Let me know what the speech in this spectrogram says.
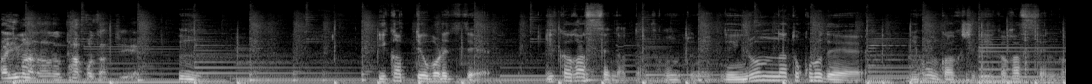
あ今のあのタコたち？うん。イカって呼ばれててイカ合戦だったんです本当に。でいろんなところで日本各地でイカ合戦が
